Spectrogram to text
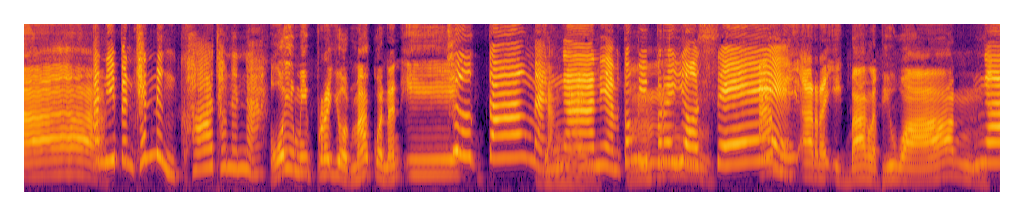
ล่ะอันนี้เป็นแค่หนึ่งข้อเท่านั้นนะโอ้ยังมีประโยชน์มากกว่านั้นอีกถูกต้อง แหมยังไงงาเนี่ยมันต้องมีอืมประโยชน์เซอะมีอะไรอีกบ้างล่ะพี่วานงา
